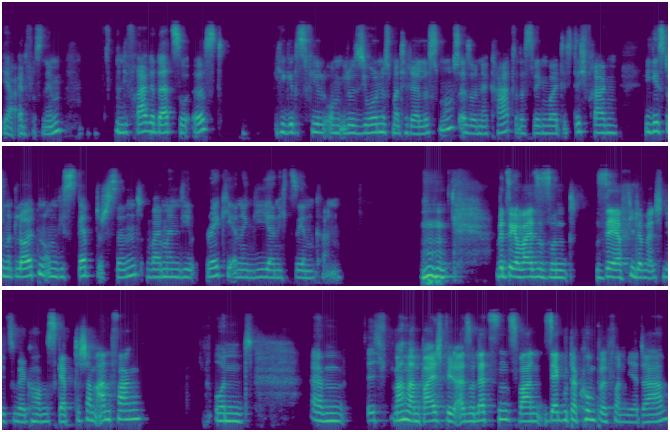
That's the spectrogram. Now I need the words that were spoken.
ja Einfluss nehmen. Und die Frage dazu ist, hier geht es viel um Illusionen des Materialismus, also in der Karte. Deswegen wollte ich dich fragen, wie gehst du mit Leuten um, die skeptisch sind, weil man die Reiki-Energie ja nicht sehen kann? Witzigerweise sind sehr viele Menschen, die zu mir kommen, skeptisch am Anfang. Und ähm, ich mache mal ein Beispiel. Also letztens war ein sehr guter Kumpel von mir da,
